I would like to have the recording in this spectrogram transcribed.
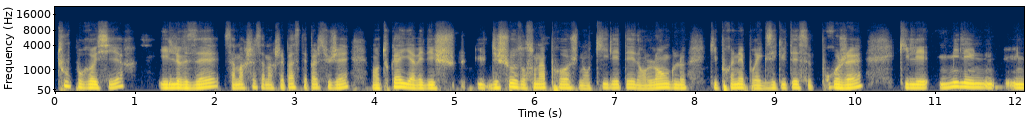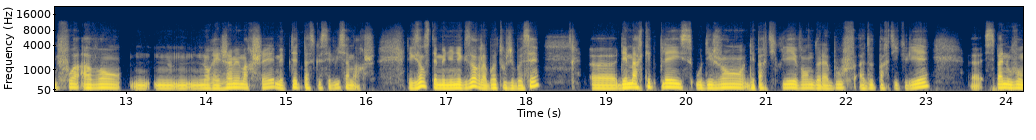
tout pour réussir il le faisait, ça marchait, ça marchait pas, c'était pas le sujet. Mais en tout cas, il y avait des, des choses dans son approche, dans qui il était, dans l'angle qu'il prenait pour exécuter ce projet, qu'il est mille et une, fois avant n'aurait jamais marché, mais peut-être parce que c'est lui, ça marche. L'exemple, c'était Menu Nexor, la boîte où j'ai bossé. Euh, des marketplaces où des gens, des particuliers vendent de la bouffe à d'autres particuliers. Euh, c'est pas nouveau,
